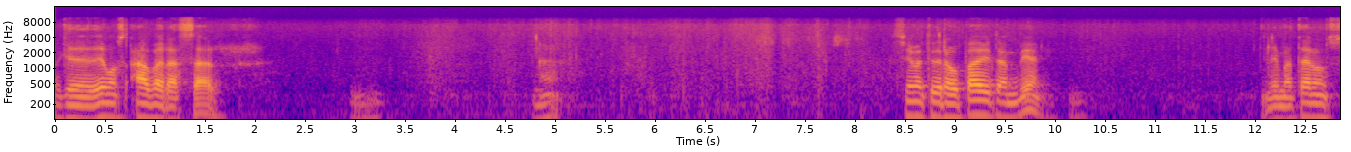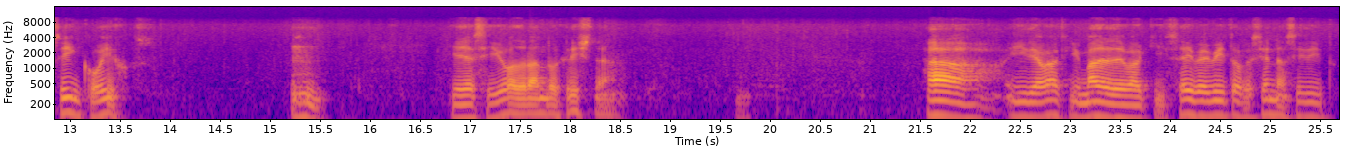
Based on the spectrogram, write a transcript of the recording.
lo que debemos abrazar. ¿No? Srimati Draupadi también. Le mataron cinco hijos. Y ella siguió adorando a Krishna. Ah, y de Baki, madre de Baki, seis bebitos recién naciditos.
